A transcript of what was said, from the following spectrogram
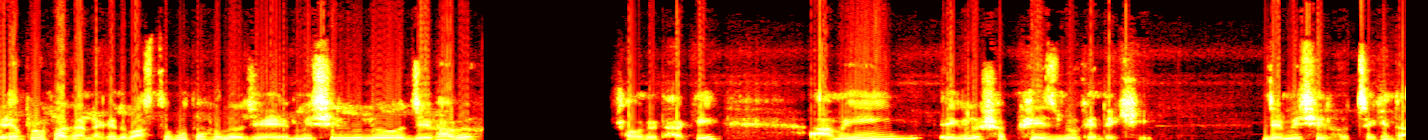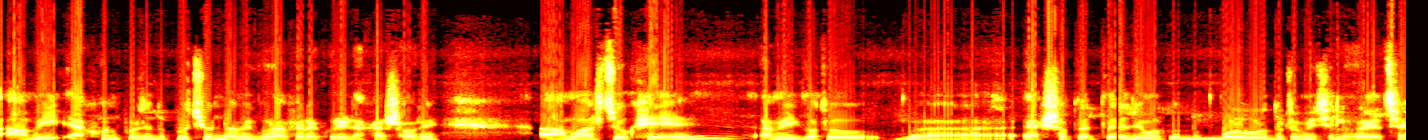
এটা প্রোপাগান্ডা কিন্তু বাস্তবতা হলো যে মিছিলগুলো যেভাবে শহরে থাকি, আমি এগুলো সব ফেসবুকে দেখি। যে মিছিল হচ্ছে। কিন্তু আমি এখন পর্যন্ত প্রচণ্ড আমি ঘোরাফেরা করি ঢাকা শহরে। আমার চোখে আমি গত এক সপ্তাহ যেমন বড় বড় দুটো মিছিল হয়েছে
